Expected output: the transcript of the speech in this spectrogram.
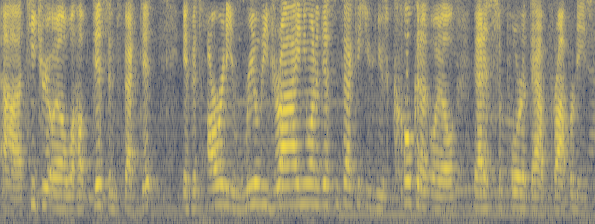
uh, tea tree oil will help disinfect it. If it's already really dry and you want to disinfect it, you can use coconut oil that is supported to have properties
